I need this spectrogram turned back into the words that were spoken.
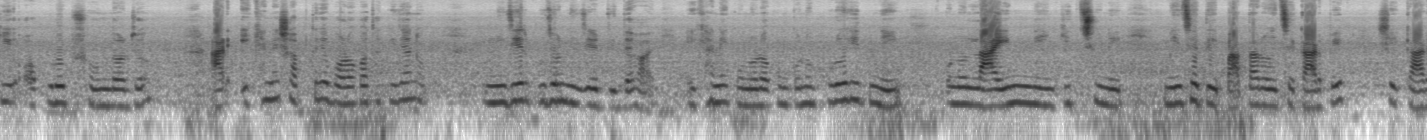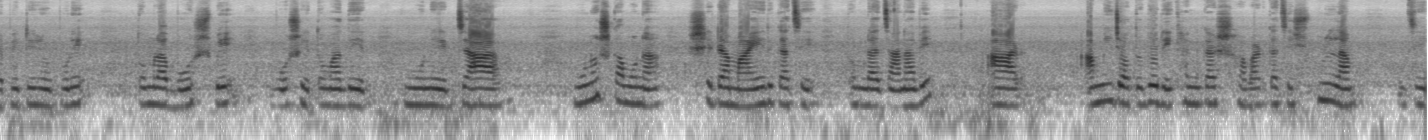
কি অপরূপ সৌন্দর্য। আর এখানে সব থেকে বড় কথা কি জানো? নিজের পুজো নিজের দিতে হয়। এখানে কোনো রকম কোনো পুরোহিত নেই, কোনো লাইন নেই, কিচ্ছু নেই। মেঝেতে পাতা রয়েছে কার্পেট সেই কার্পেটের উপরে তোমরা বসবে। বসে তোমাদের মনের যা মনস্কামনা সেটা মায়ের কাছে তোমরা জানাবে। আর আমি যতদূর এখানকার সবার কাছে শুনলাম যে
